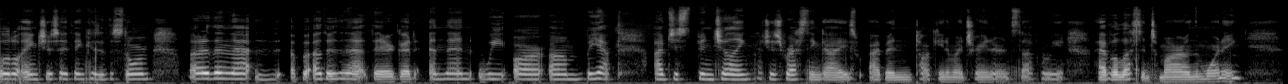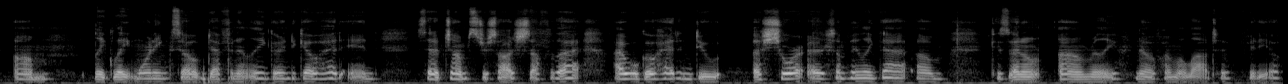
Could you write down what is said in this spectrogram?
a little anxious, I think, because of the storm. Other than that, th- but other than that, they're good. And then we are, um, but yeah, I've just been chilling, just resting, guys. I've been talking to my trainer and stuff, and we I have a lesson tomorrow in the morning, um, like late morning. So definitely going to go ahead and set up jumps, dressage stuff for that. I will go ahead and do a short or something like that, um, because I don't um really know if I'm allowed to video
